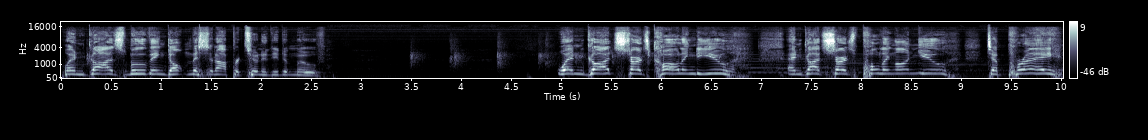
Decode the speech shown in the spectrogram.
When God's moving, don't miss an opportunity to move. When God starts calling to you and God starts pulling on you to pray,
